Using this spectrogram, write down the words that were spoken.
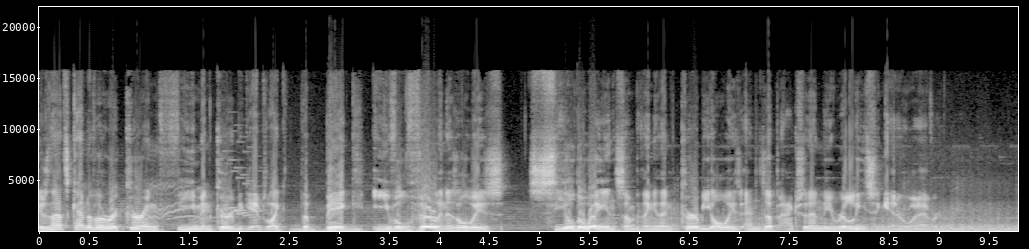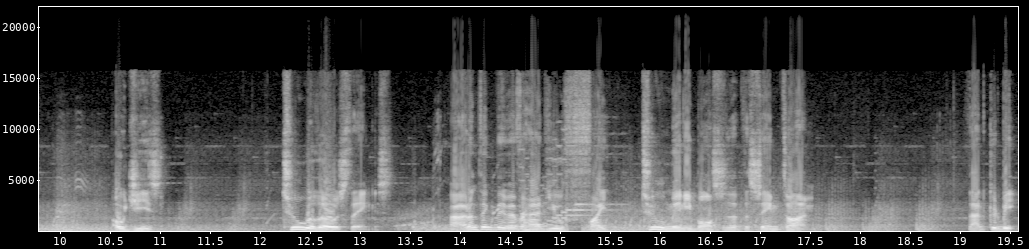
Because that's kind of a recurring theme in Kirby games. Like, the big evil villain is always sealed away in something, and then Kirby always ends up accidentally releasing it or whatever. Oh, jeez. Two of those things. I don't think they've ever had you fight two mini-bosses at the same time. That could be...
